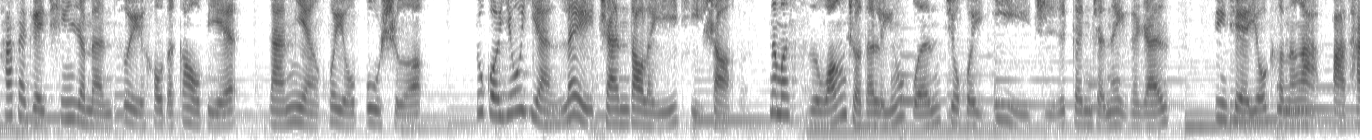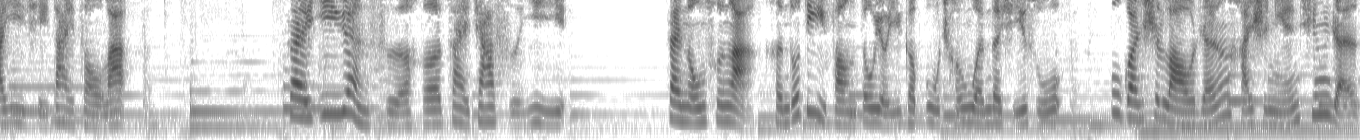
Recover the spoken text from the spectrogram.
他在给亲人们最后的告别，难免会有不舍。如果有眼泪沾到了遗体上，那么死亡者的灵魂就会一直跟着那个人，并且有可能啊把他一起带走了。在医院死和在家死意义，在农村啊，很多地方都有一个不成文的习俗。不管是老人还是年轻人，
